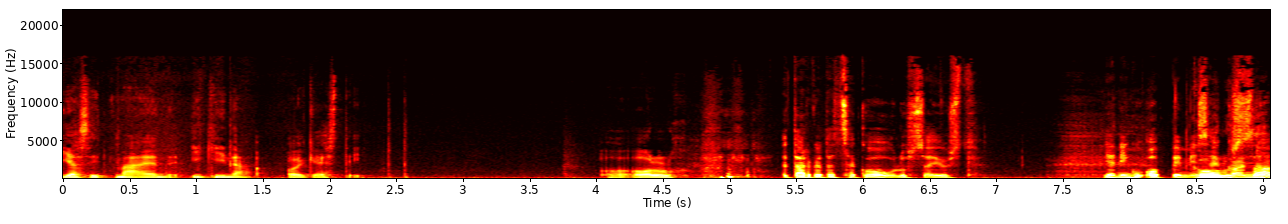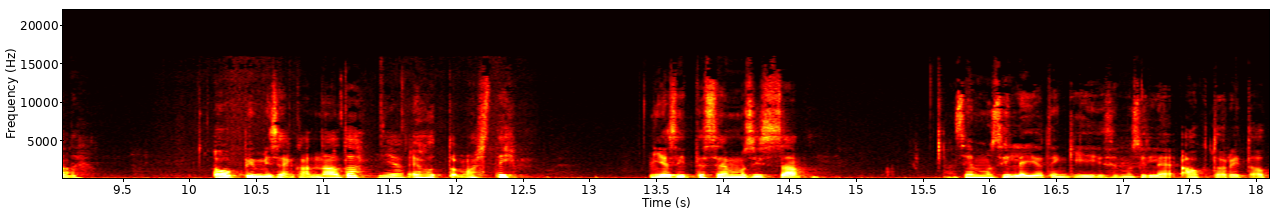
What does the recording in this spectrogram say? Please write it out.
Ja sit mä en ikinä oikeasti oo ollut. Tarkoitat sä koulussa just? Ja niinku oppimisen Koulussa- kannalta? Oppimisen kannalta Joo. ehdottomasti. Ja sitten semmosissa, semmosille jotenkin auktorito-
